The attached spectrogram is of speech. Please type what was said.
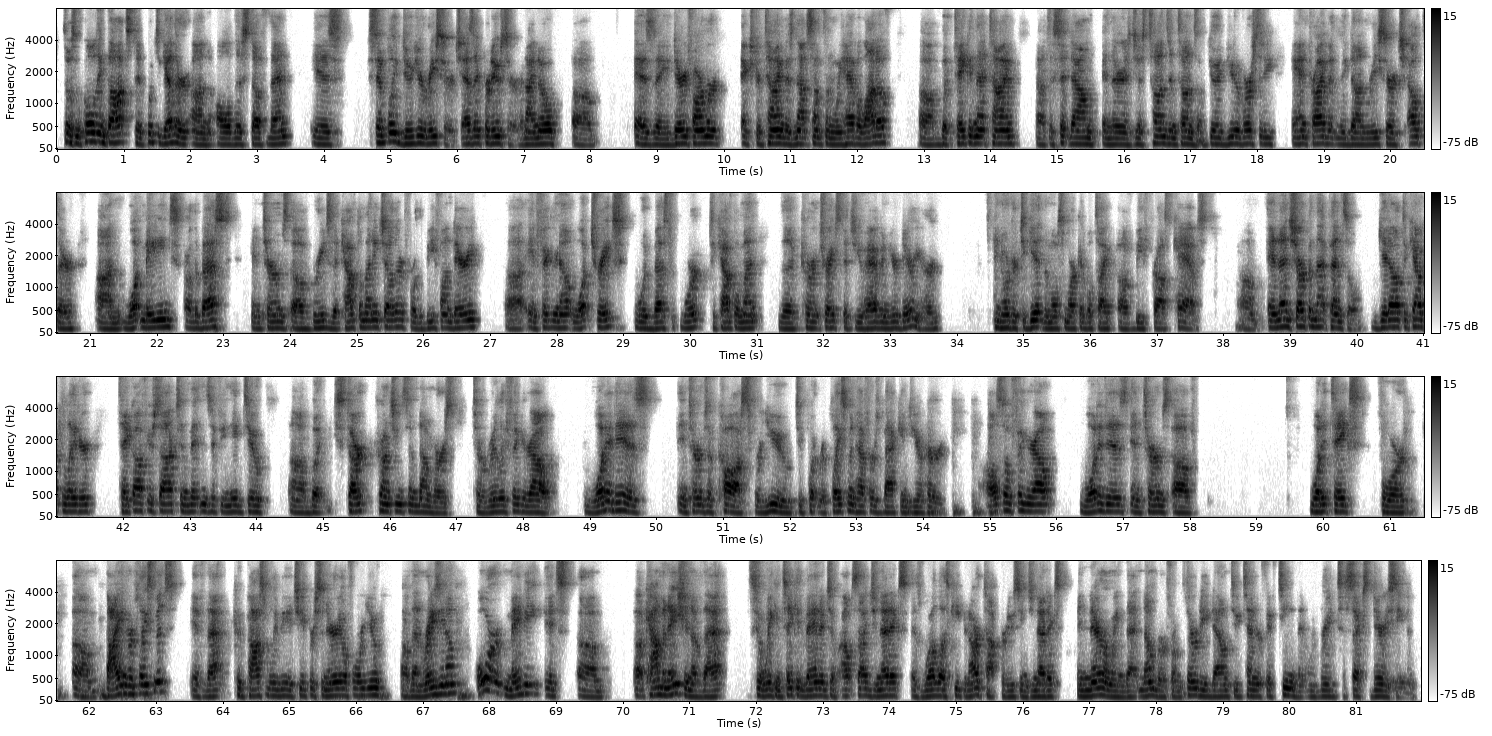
So some closing thoughts to put together on all of this stuff then is simply do your research as a producer. And I know uh, as a dairy farmer, extra time is not something we have a lot of, uh, but taking that time uh, to sit down and there is just tons and tons of good university and privately done research out there on what matings are the best in terms of breeds that complement each other for the beef on dairy uh, and figuring out what traits would best work to complement the current traits that you have in your dairy herd in order to get the most marketable type of beef crossed calves. Um, and then sharpen that pencil, get out the calculator, take off your socks and mittens if you need to, uh, but start crunching some numbers to really figure out what it is in terms of costs for you to put replacement heifers back into your herd. Also figure out what it is in terms of what it takes for um, buying replacements, if that could possibly be a cheaper scenario for you uh, than raising them, or maybe it's um, a combination of that so we can take advantage of outside genetics as well as keeping our top producing genetics and narrowing that number from 30 down to 10 or 15 that we breed to sex dairy semen.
